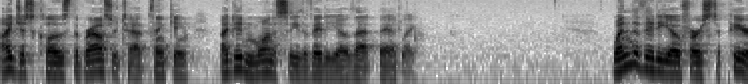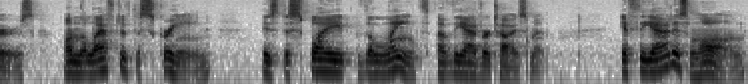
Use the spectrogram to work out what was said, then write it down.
I just close the browser tab thinking I didn't want to see the video that badly. When the video first appears, on the left of the screen, is displayed the length of the advertisement. If the ad is long,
